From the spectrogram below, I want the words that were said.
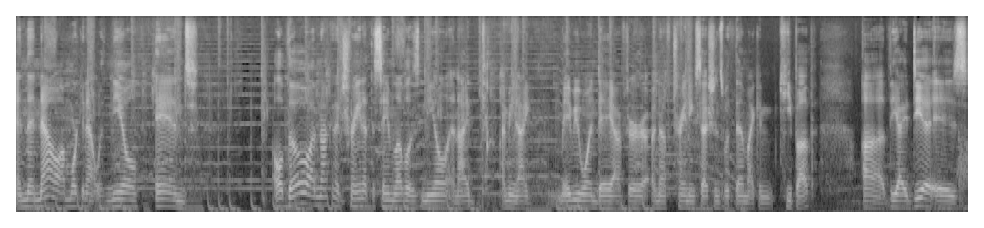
And then now I'm working out with Neal and although I'm not going to train at the same level as Neal and I I mean I maybe one day after enough training sessions with them I can keep up uh, the idea is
